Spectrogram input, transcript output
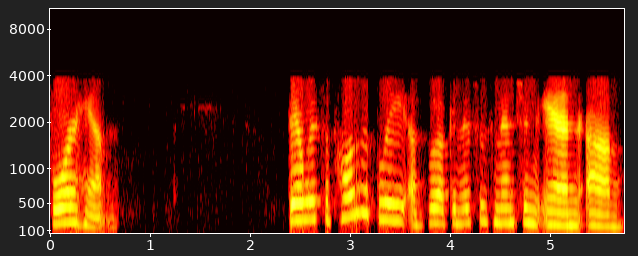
for him. There was supposedly a book, and this was mentioned in um,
